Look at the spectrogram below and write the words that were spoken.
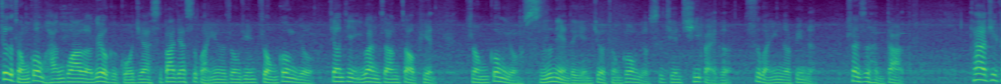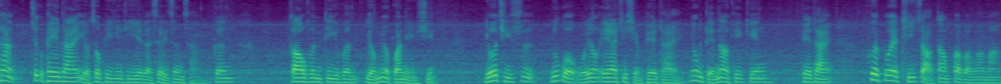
这个总共涵盖了六个国家、十八家试管婴儿中心，总共有将近一万张照片，总共有十年的研究，总共有四千七百个试管婴儿病人，算是很大的。他要去看这个胚胎有做 PGT-A 的，这里正常，跟高分低分有没有关联性？尤其是如果我用 AI 去选胚胎，用电脑去跟胚胎，会不会提早当爸爸妈妈？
